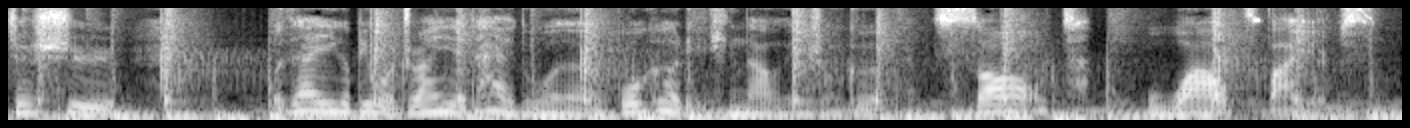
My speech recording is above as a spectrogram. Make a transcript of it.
这是我在一个比我专业太多的播客里听到的一首歌，Salt Wildfires。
